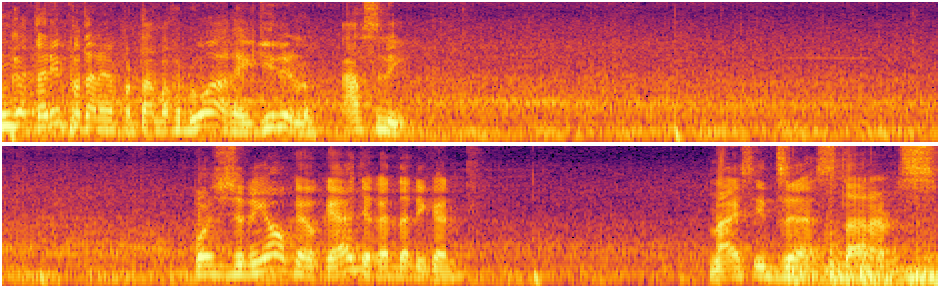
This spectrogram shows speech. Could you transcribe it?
Enggak, tadi pertandingan pertama kedua kayak gini loh, asli. Positioningnya oke-oke aja kan tadi kan. Nice Idzes, Terence.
